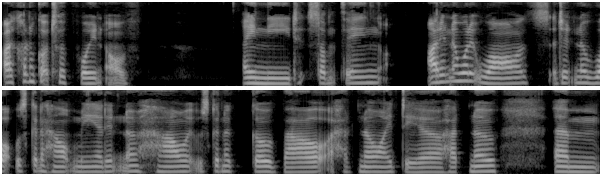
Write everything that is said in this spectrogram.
I kind of got to a point of I need something. I didn't know what it was. I didn't know what was going to help me. I didn't know how it was going to go about. I had no idea. I had no um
